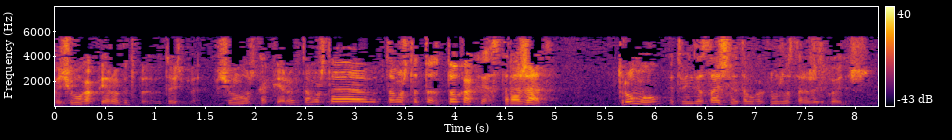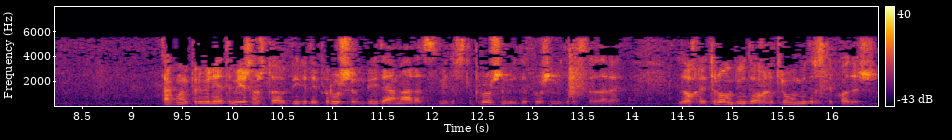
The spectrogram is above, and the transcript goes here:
Почему как первый? То есть, почему может как первый? Потому что, потому что то, то, как сторожат труму, этого недостаточно для того, как нужно сторожить койдыш. Так мы привели это Мишну, что бигды прушим, бигды амарас, мидрский прушим, бигды прушим, мидрский Лохли трум, бигды охли трум, мидрский кодыш.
